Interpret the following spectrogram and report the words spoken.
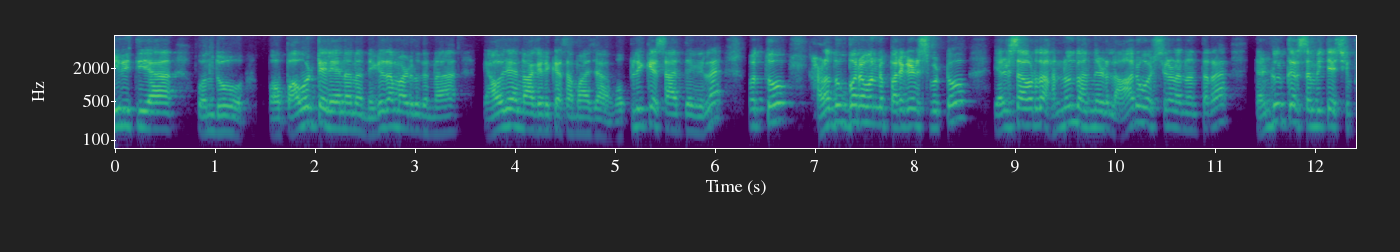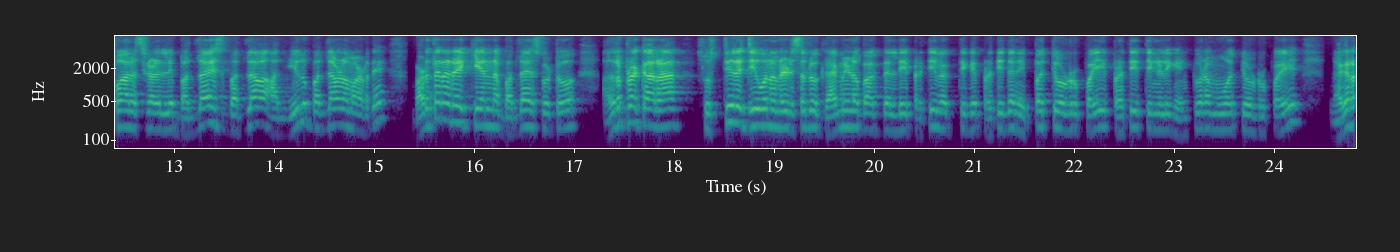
ಈ ರೀತಿಯ ಒಂದು ಪಾವರ್ಟಿ ಏನನ್ನ ನಿಗದ ಮಾಡಿರೋದನ್ನ ಯಾವುದೇ ನಾಗರಿಕ ಸಮಾಜ ಒಪ್ಲಿಕ್ಕೆ ಸಾಧ್ಯವಿಲ್ಲ. ಮತ್ತು ಹಣದುಬ್ಬರವನ್ನು ಪರಿಗಣಿಸಿಬಿಟ್ಟು ಎರಡ್ ಸಾವಿರದ ಹನ್ನೊಂದು, ಹನ್ನೆರಡರಲ್ಲಿ ಆರು ವರ್ಷಗಳ ನಂತರ ತೆಂಡೂಲ್ಕರ್ ಸಮಿತಿಯ ಶಿಫಾರಸುಗಳಲ್ಲಿ ಬದಲಾಯಿಸ್, ಬದಲಾ ಏನು ಬದಲಾವಣೆ ಮಾಡದೆ ಬಡತನ ರೇಖೆಯನ್ನ ಬದಲಾಯಿಸ್ಬಿಟ್ಟು ಅದರ ಪ್ರಕಾರ ಸುಸ್ಥಿರ ಜೀವನ ನಡೆಸಲು ಗ್ರಾಮೀಣ ಭಾಗದಲ್ಲಿ ಪ್ರತಿ ವ್ಯಕ್ತಿಗೆ ಪ್ರತಿದಿನ ಇಪ್ಪತ್ತೇಳು ರೂಪಾಯಿ, ಪ್ರತಿ ತಿಂಗಳಿಗೆ ಎಂಟುನೂರ ಮೂವತ್ತೇಳು ರೂಪಾಯಿ. ನಗರ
